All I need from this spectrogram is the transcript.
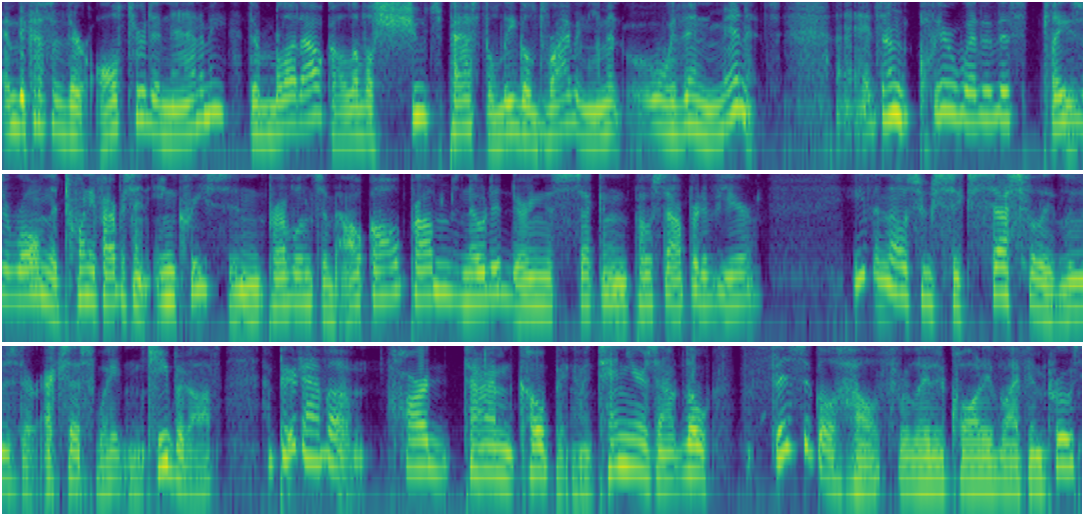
and because of their altered anatomy, their blood alcohol level shoots past the legal driving limit within minutes. It's unclear whether this plays a role in the 25% increase in prevalence of alcohol problems noted during the second postoperative year. Even those who successfully lose their excess weight and keep it off appear to have a hard time coping. I mean, 10 years out, though physical health-related quality of life improves,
